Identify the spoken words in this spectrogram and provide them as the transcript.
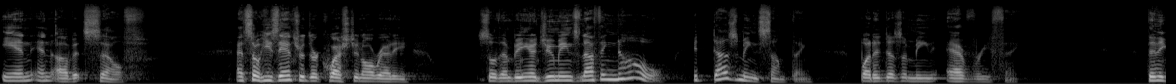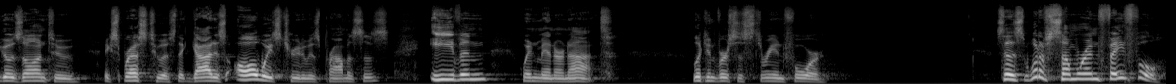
in and of itself. And so he's answered their question already. So then being a Jew means nothing? No, it does mean something, but it doesn't mean everything. Then he goes on to express to us that God is always true to his promises, even when men are not. Look in verses 3 and 4. It says, What if some were unfaithful?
